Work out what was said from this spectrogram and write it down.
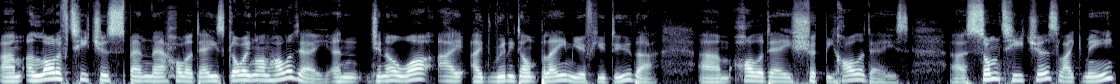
Um, a lot of teachers spend their holidays going on holiday. And do you know what? I, I really don't blame you if you do that. Um, holidays should be holidays. Uh, some teachers, like me,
